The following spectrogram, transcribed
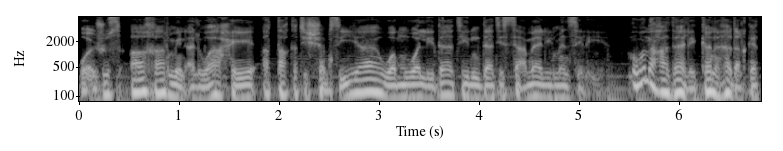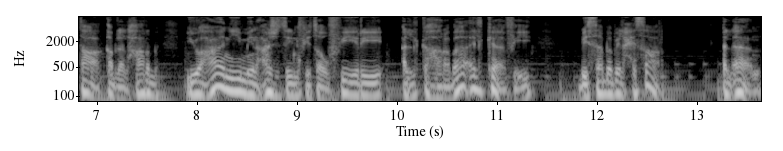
وجزء آخر من ألواح الطاقة الشمسية ومولدات ذات استعمال منزلي ومع ذلك كان هذا القطاع قبل الحرب يعاني من عجز في توفير الكهرباء الكافي بسبب الحصار الآن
